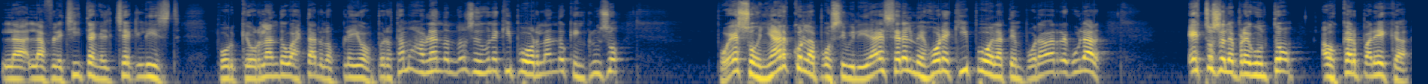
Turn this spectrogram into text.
la, flechita en el checklist porque Orlando va a estar en los playoffs. Pero estamos hablando entonces de un equipo de Orlando que incluso puede soñar con la posibilidad de ser el mejor equipo de la temporada regular. Esto se le preguntó a Oscar Pareja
